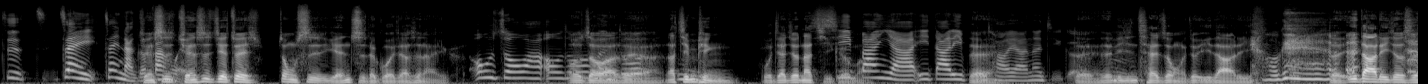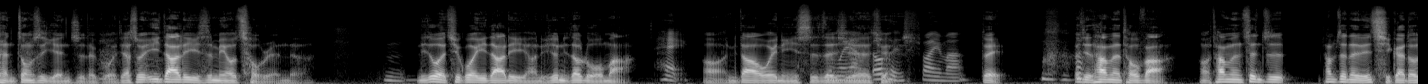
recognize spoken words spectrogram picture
这在在哪个？全世全世界最重视颜值的国家是哪一个？欧洲啊，欧洲，欧洲啊，对啊，那精品国家就那几个西。班牙、意大利、葡萄牙那几个。对，那你已经猜中了，就意大利。OK，对，意大利就是很重视颜值的国家，所以意大利是没有丑人的。嗯，你如果去过意大利啊，你说你到罗马嘿，哦，你到威尼斯这些全都很帅吗？对，而且他们的头发哦，他们甚至他们真的连乞丐都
